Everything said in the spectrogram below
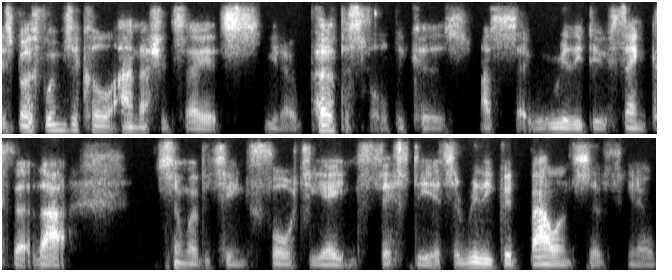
it's both whimsical and i should say it's you know purposeful because as i say we really do think that that somewhere between 48 and 50 it's a really good balance of you know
